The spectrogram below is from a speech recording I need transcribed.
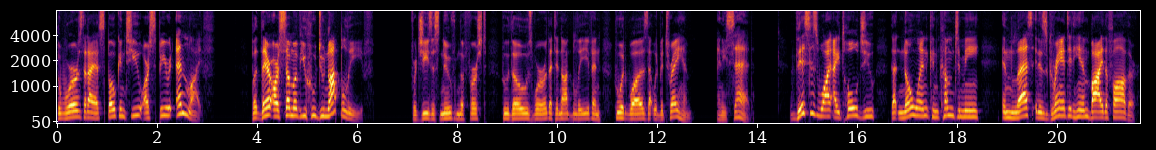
The words that I have spoken to you are spirit and life. But there are some of you who do not believe. For Jesus knew from the first who those were that did not believe and who it was that would betray him. And he said, This is why I told you that no one can come to me unless it is granted him by the Father.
